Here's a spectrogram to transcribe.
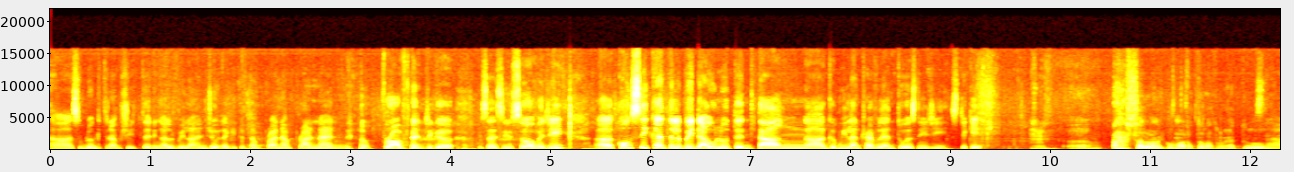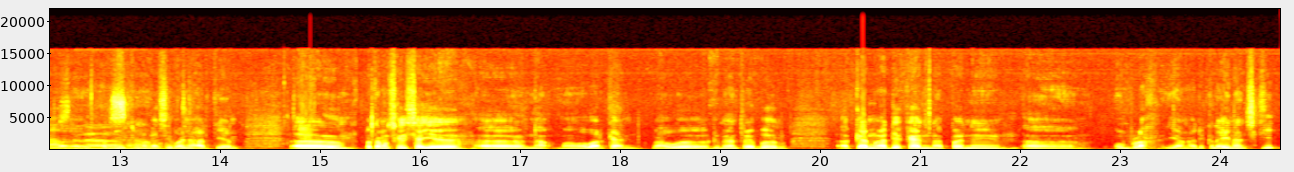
Uh, sebelum kita nak bercerita dengan lebih lanjut lagi tentang ya. peranan-peranan Prof dan juga Ustaz Yusof Haji, uh, kongsikan terlebih dahulu tentang uh, Gemilang Travel and Tours ni Ji, sedikit. Uh, Assalamualaikum warahmatullahi wabarakatuh. Uh, terima kasih banyak Artian. Uh, pertama sekali saya uh, nak mewawarkan bahawa Gemilang Travel akan mengadakan apa ni uh, umrah yang ada kelainan sikit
